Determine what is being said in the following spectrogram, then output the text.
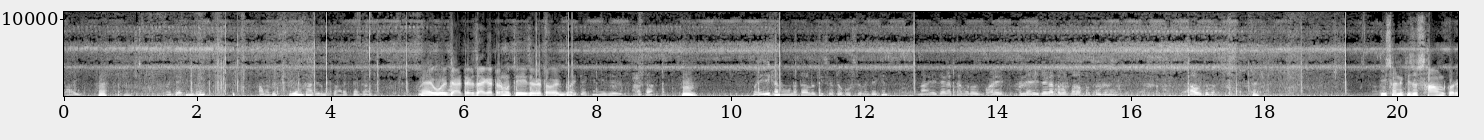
ভাই হ্যাঁ? ভাই দেখেন ভাই সিএম ঘাটের মতো আরেকটা ঘাট। হ্যাঁ ওই ঘাটের জায়গাটার মতো এই জায়গাটাও একদম। দেখেন এই যে ভাটা হুম। ভাই এখানে মনে তাহলে কিছু একটা ঘুরছে ভাই দেখেন। না এই জায়গাতে আবার ওই ভয়ে না এই জায়গাতে আবার চলাচল করবে না। তাও হইতে পারে। পিছনে কিছু সাউন্ড করে।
